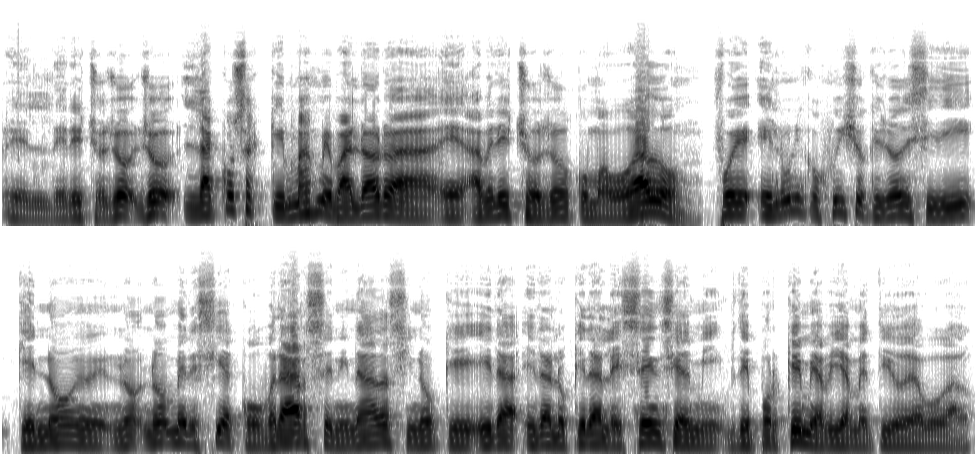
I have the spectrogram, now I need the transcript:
el derecho. Yo, yo, la cosa que más me valora eh, haber hecho yo como abogado fue el único juicio que yo decidí que no, no, no merecía cobrarse ni nada, sino que era, era lo que era la esencia de, mi, de por qué me había metido de abogado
